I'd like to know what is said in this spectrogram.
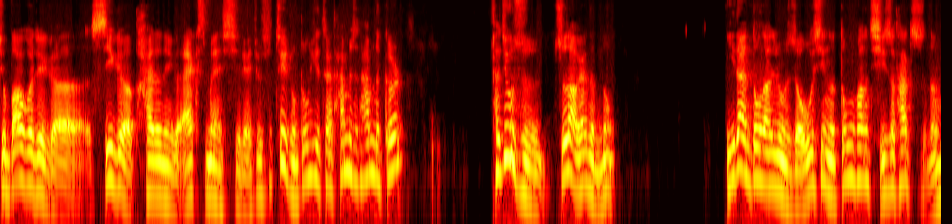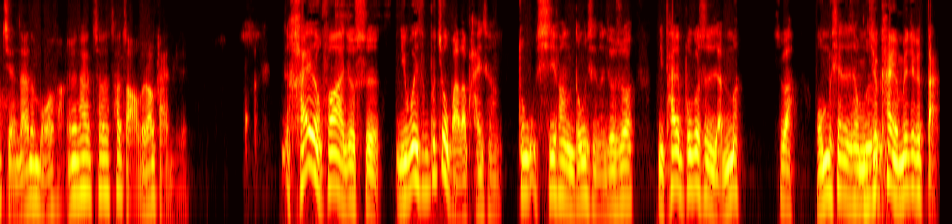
就包括这个 Seeger 拍的那个 X-Men 系列，就是这种东西在他们是他们的根儿，他就是知道该怎么弄。一旦动到这种柔性的东方，其实他只能简单的模仿，因为他他他找不着感觉。还有一种方法就是，你为什么不就把它拍成？东西方的东西呢，就是说你拍的不过是人嘛，是吧？我们现在我们就看有没有这个胆，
